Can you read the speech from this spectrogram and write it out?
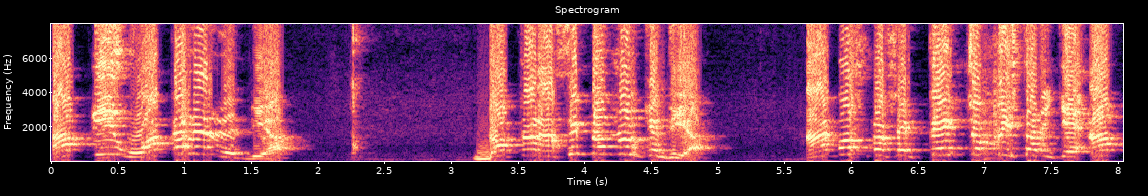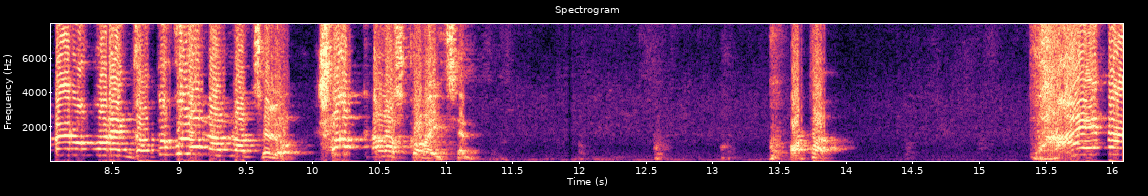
আপনি ওয়াকারের দিয়া, ডক্টর আসিফ নজরুলকে দিয়া আগস্ট মাসের তেইশ ছিল, সব খালাস করাইছেন। অর্থাৎ ফায়দা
